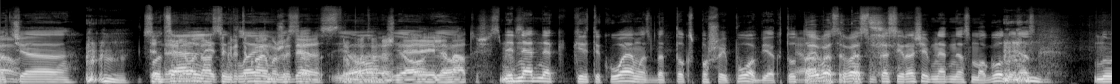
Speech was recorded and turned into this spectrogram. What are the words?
Jo. čia Socialiniai tinklai. kritikuojamas žaidėjas, turbūt jau nežinai, eilę metų esmės. Ir net nekritikuojamas, bet toks pašaipų objektų. Jo. Tai Tai va, kas, va. kas, kas yra šiaip net nesmagu, nu, nes nu,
